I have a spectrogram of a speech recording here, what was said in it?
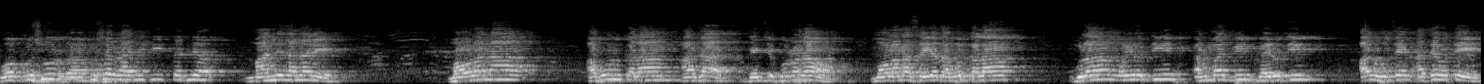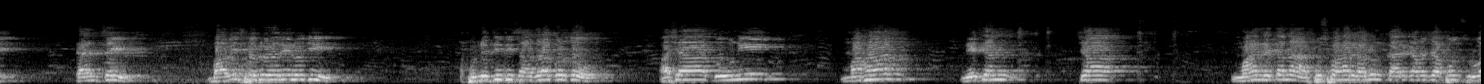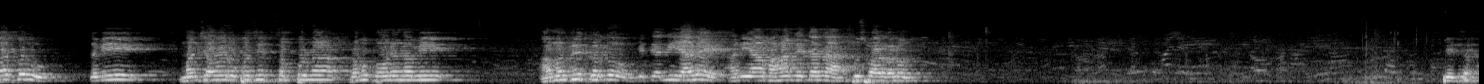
व कुशल कुशल राजनीती तज्ञ मानले जाणारे मौलाना अबुल कलाम आझाद ज्यांचे पूर्ण नाव मौलाना सय्यद अबुल कलाम गुलाम मोहिउद्दीन अहमद बिन खैरुद्दीन अल हुसेन असे होते. त्यांचे बावीस फेब्रुवारी रोजी पुण्यतिथी साजरा करतो. अशा दोन्ही महान नेत्यांच्या महानेत्यांना पुष्पहार घालून कार्यक्रमाची आपण सुरुवात करू. तर मी मंचावर उपस्थित संपूर्ण प्रमुख पाहुण्यांना मी आमंत्रित करतो की त्यांनी यावे आणि या महान नेत्यांना पुष्पहार घालून. Please sir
